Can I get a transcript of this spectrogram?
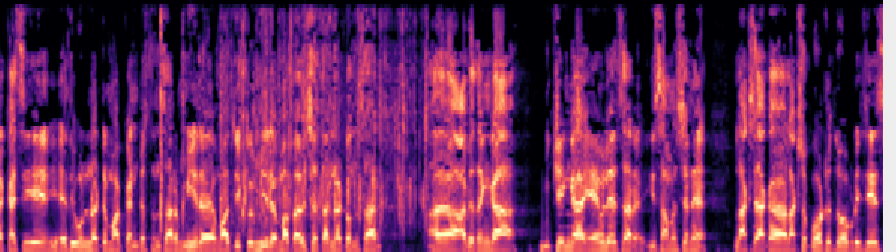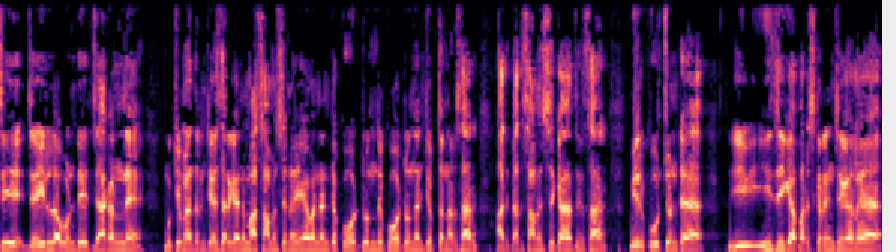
కసి ఏది ఉన్నట్టు మాకు కనిపిస్తుంది సార్. మీరే మా దిక్కు మీరే మా భవిష్యత్ అన్నట్టు ఉంది సార్. ఆ, విధంగా ముఖ్యంగా ఏమి లేదు సార్. ఈ సమస్యని లక్ష లక్ష కోట్లు దోపిడీ చేసి జైల్లో ఉండి జగన్ని ముఖ్యమంత్రిని చేశారు కానీ మా సమస్యను ఏమనంటే కోర్టు ఉంది కోర్టు ఉందని చెప్తున్నారు సార్. అది పెద్ద సమస్య కాదు సార్. మీరు కూర్చుంటే ఈ- ఈజీగా పరిష్కరించగలే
